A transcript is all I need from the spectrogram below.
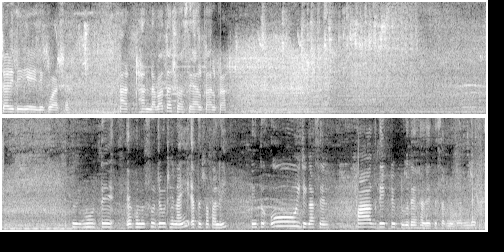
চারিদিকে এই যে কুয়াশা আর ঠান্ডা বাতাসও আছে হালকা হালকা। তো এই মুহূর্তে এখনও সূর্য ওঠে নাই, এত সকালেই। কিন্তু ওই যে গাছের ফাঁক দিয়ে একটু একটু দেখা যাইতেছে আপনাদের আমি দেখি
